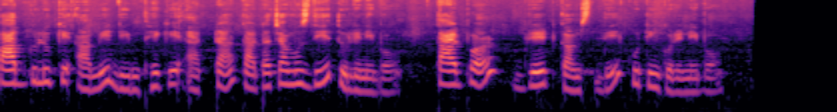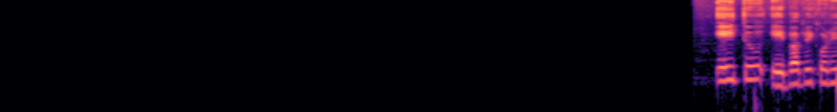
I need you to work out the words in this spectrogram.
পাপগুলোকে আমি ডিম থেকে একটা কাটা চামচ দিয়ে তুলে নেব। তারপর ব্রেড কামস দিয়ে কুটিং করে নেব। এই তো এভাবে করে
